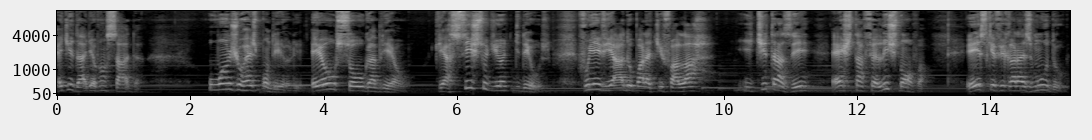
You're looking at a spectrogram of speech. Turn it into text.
é de idade avançada. O anjo respondeu-lhe: Eu sou Gabriel, que assisto diante de Deus. Fui enviado para te falar e te trazer esta feliz nova. Eis que ficarás mudo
